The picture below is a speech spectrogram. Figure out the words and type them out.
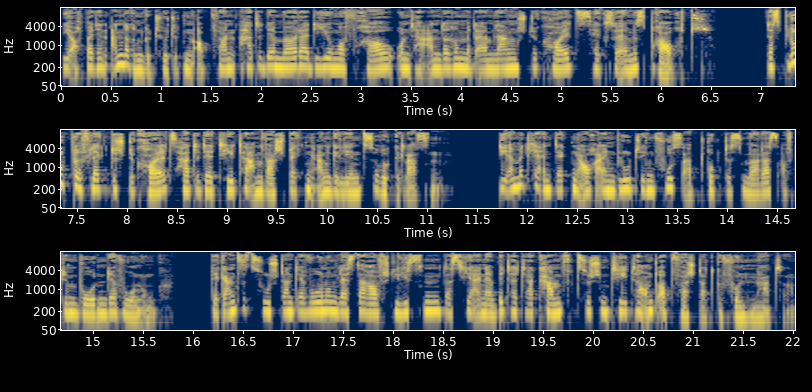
Wie auch bei den anderen getöteten Opfern hatte der Mörder die junge Frau unter anderem mit einem langen Stück Holz sexuell missbraucht. Das blutbefleckte Stück Holz hatte der Täter am Waschbecken angelehnt zurückgelassen. Die Ermittler entdecken auch einen blutigen Fußabdruck des Mörders auf dem Boden der Wohnung. Der ganze Zustand der Wohnung lässt darauf schließen, dass hier ein erbitterter Kampf zwischen Täter und Opfer stattgefunden hatte.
